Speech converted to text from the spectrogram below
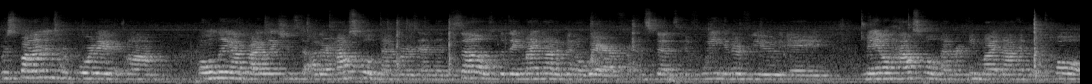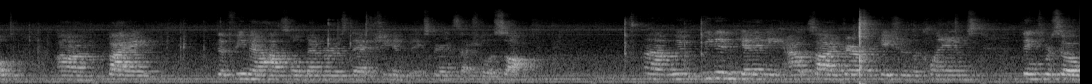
respondents reported um, only on violations to other household members and themselves, but they might not have been aware. For instance, if we interviewed a male household member, he might not have been told um, by the female household members that she had experienced sexual assault. Um, we, we didn't get any outside verification of the claims. Things were so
